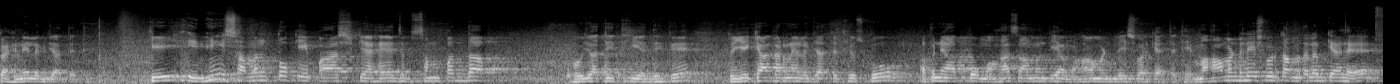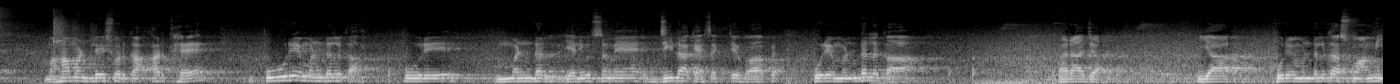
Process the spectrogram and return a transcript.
कहने लग जाते थे। कि इन्हीं सामंतों के पास क्या है? जब संपदा हो जाती थी अधिक तो ये क्या करने लग जाते थे उसको? अपने आप को महासामंत या महामंडलेश्वर कहते थे। महामंडलेश्वर का मतलब क्या है? महामंडलेश्वर का अर्थ है पूरे मंडल का, पूरे मंडल, यानी उस समय जिला कह सकते हो आप, पूरे मंडल का राजा या पूरे मंडल का स्वामी,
